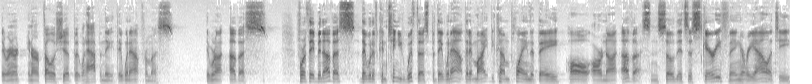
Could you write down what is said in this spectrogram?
they were in our, in our fellowship, but what happened? They, they went out from us. They were not of us. For if they'd been of us, they would have continued with us, but they went out, that it might become plain that they all are not of us. And so it's a scary thing, a reality,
